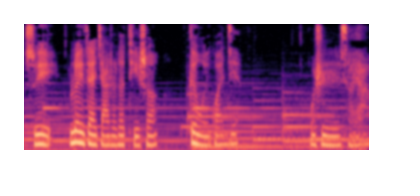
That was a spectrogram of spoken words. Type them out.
所以内在价值的提升更为关键。我是小雅。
